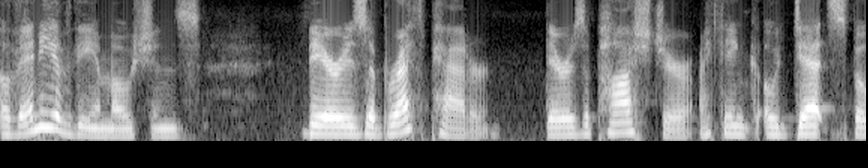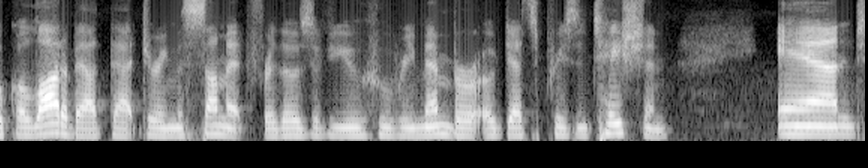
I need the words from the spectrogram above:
of any of the emotions, there is a breath pattern. There is a posture. I think Odette spoke a lot about that during the summit for those of you who remember Odette's presentation. And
